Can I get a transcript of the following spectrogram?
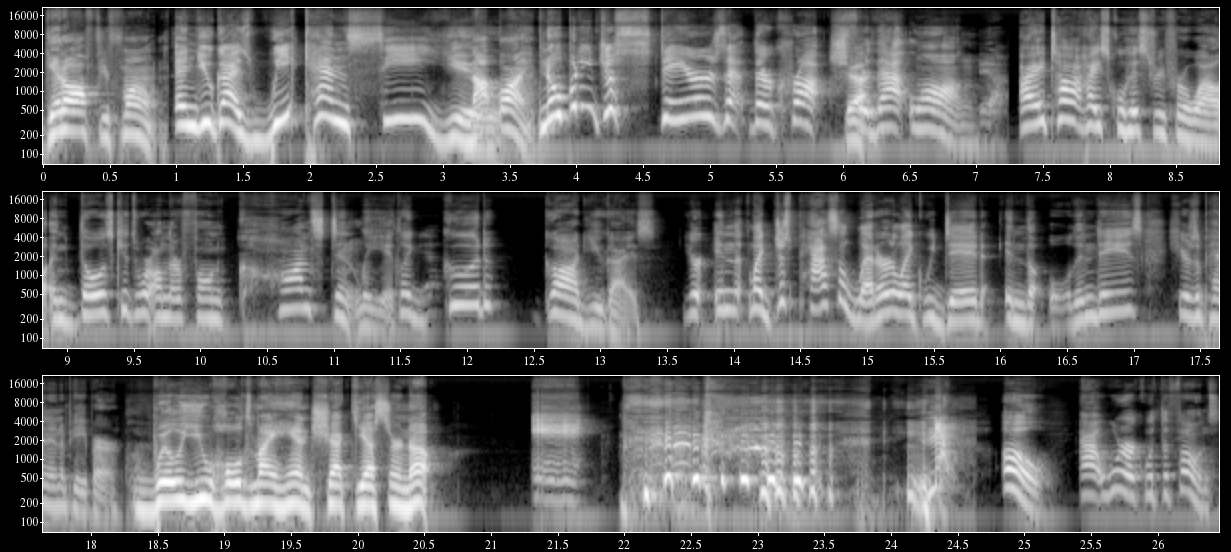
Get off your phone. And you guys, we can see you. Not blind. Nobody just stares at their crotch Yeah. for that long. Yeah. I taught high school history for a while, and those kids were on their phone constantly. It's like, good God, you guys. You're in the, like, just pass a letter like we did in the olden days. Here's a pen and a paper. Will you hold my hand? Check yes or no. Oh, at work with the phones.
